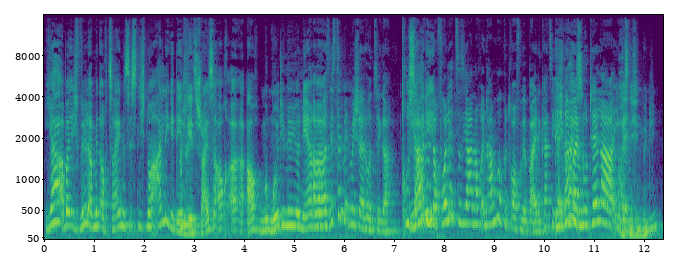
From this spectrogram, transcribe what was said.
ja, aber ich will damit auch zeigen, es ist nicht nur Adlige, denen geht's scheiße, auch, äh, auch Mu- Multimillionäre. Aber was ist denn mit Michelle Hunziger? Trussardi. Die haben wir doch vorletztes Jahr noch in Hamburg getroffen, wir beide. Kannst du dich Ich erinnern weiß. beim Nutella-Event? War es nicht in München?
